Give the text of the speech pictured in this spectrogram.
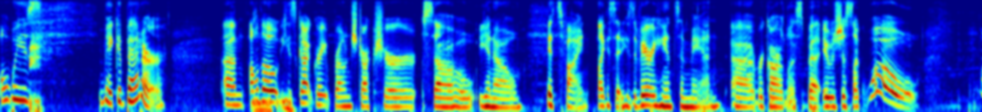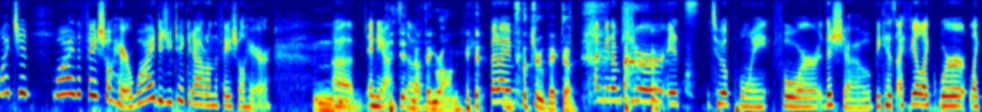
always make it better. Um, although he's got great bone structure, so you know it's fine. Like I said, he's a very handsome man, uh, regardless. But it was just like, whoa, why'd you? Why the facial hair? Why did you take it out on the facial hair? Um, and yeah, It did so- nothing wrong. But I'm- it's the true victim. I mean, I'm sure it's to a point for the show because I feel like we're like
